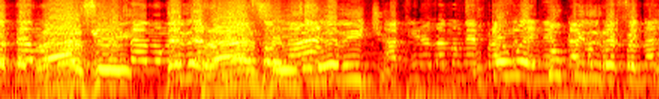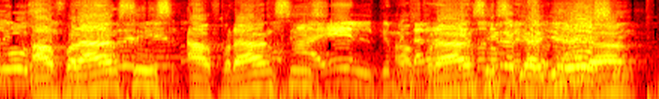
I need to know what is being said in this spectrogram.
estamos- Francis, no Francis. lo he dicho. Aquí no estamos en el estúpido personal. irrespetuoso. A ¿Quién me está Francis, a Francis, A él, que me a está Francis agrediendo y a irrespetuoso. Yeyan. A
